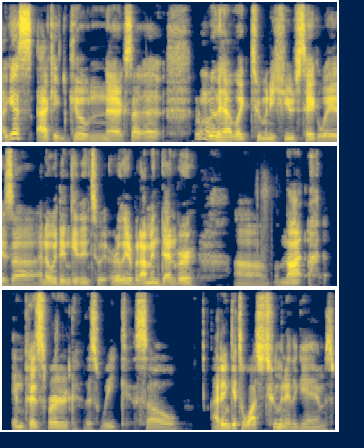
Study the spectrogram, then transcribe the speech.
I guess I could go next. I, I I don't really have like too many huge takeaways. Uh, I know we didn't get into it earlier, but I'm in Denver. Uh, I'm not in Pittsburgh this week, so I didn't get to watch too many of the games.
